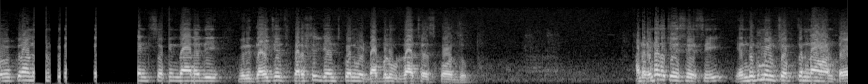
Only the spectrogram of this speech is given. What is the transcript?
ఒమిక్రాన్ వేరియంట్ సోకిందా అనేది మీరు దయచేసి పరీక్షలు చేయించుకొని మీరు డబ్బులు వృధా చేసుకోవద్దు. అండ్ రెండోది చేసేసి ఎందుకు మేము చెప్తున్నామంటే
